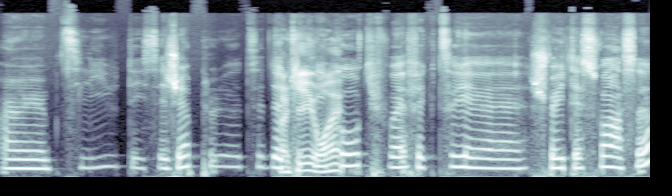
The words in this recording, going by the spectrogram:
un petit livre des cégeps, là, de Ok, tous les ouais. cours qu'il faut. Fait que, euh, je feuilletais souvent ça.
